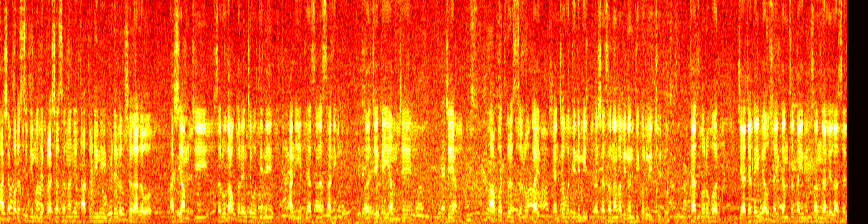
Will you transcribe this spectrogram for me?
अशा परिस्थितीमध्ये प्रशासनाने तातडीने इकडे लक्ष घालावं अशी आमची सर्व गावकऱ्यांच्या वतीने आणि इथे असणाऱ्या स्थानिक जे काही आमचे जे आपदग्रस्त लोक आहेत यांच्या वतीने मी प्रशासनाला विनंती करू इच्छितो. त्याचबरोबर ज्या ज्या काही व्यावसायिकांचं काही नुकसान झालेलं असेल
